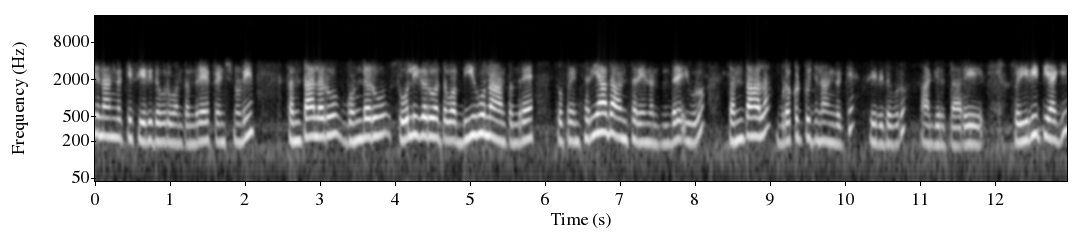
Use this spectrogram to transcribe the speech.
ಜನಾಂಗಕ್ಕೆ ಸೇರಿದವರು ಅಂತಂದರೆ ಫ್ರೆಂಡ್ಸ್ ನೋಡಿ ಸಂತಾಲರು, ಗೊಂಡರು, ಸೋಲಿಗರು ಅಥವಾ ಬೀಹುನ ಅಂತಂದರೆ ಸೊ ಫ್ರೆಂಡ್ಸ್ ಸರಿಯಾದ ಆನ್ಸರ್ ಏನಂತಂದರೆ ಇವರು ಸಂತಾಲ, ಬುಡಕಟ್ಟು ಜನಾಂಗಕ್ಕೆ ಸೇರಿದವರು ಆಗಿರ್ತಾರೆ. ಸೊ ಈ ರೀತಿಯಾಗಿ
